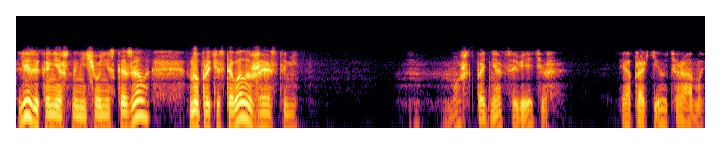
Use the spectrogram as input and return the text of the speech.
Лиза, конечно, ничего не сказала, но протестовала жестами. «Может подняться ветер и опрокинуть рамы»,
